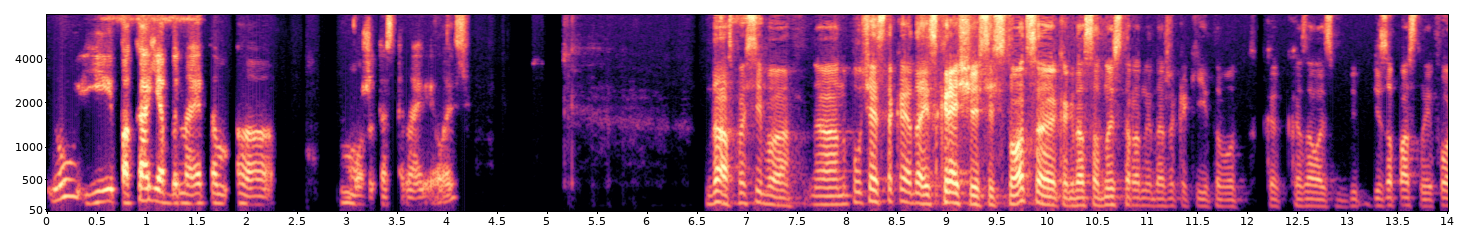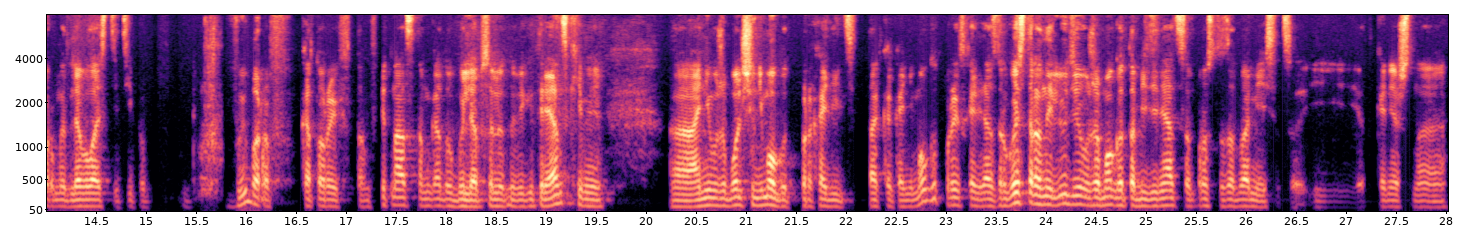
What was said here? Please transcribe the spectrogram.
ну и пока я бы на этом, а, может, остановилась. Да, спасибо. А, ну, получается такая, да, искрящаяся ситуация, когда, с одной стороны, даже какие-то, вот, как казалось, безопасные формы для власти, типа выборов, которые там, в 2015 году были абсолютно вегетарианскими, они уже больше не могут проходить так, как они могут происходить, а с другой стороны, люди уже могут объединяться просто за два месяца. И это, конечно,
